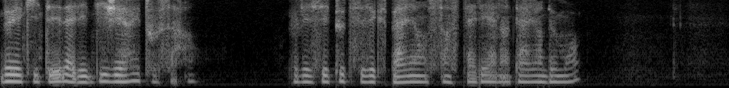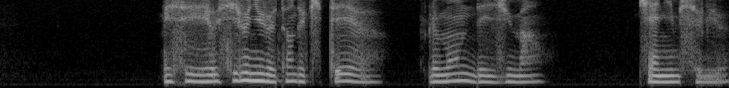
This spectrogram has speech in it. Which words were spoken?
de les quitter, d'aller digérer tout ça, de laisser toutes ces expériences s'installer à l'intérieur de moi. Mais c'est aussi venu le temps de quitter euh, le monde des humains qui anime ce lieu.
